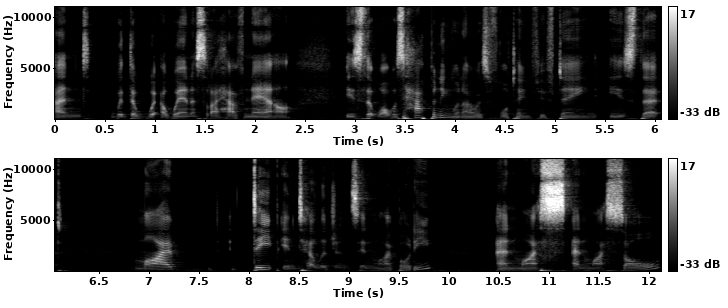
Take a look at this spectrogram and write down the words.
and with the w- awareness that I have now, is that what was happening when I was 14, 15 is that my deep intelligence in my body and my and my soul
